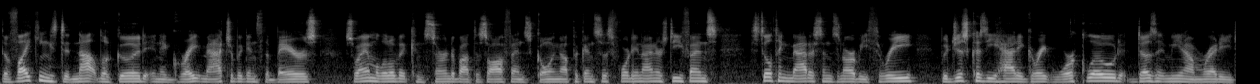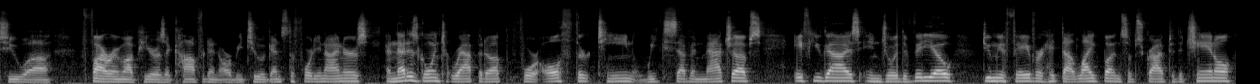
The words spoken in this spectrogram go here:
The Vikings did not look good in a great matchup against the Bears, so I am a little bit concerned about this offense going up against this 49ers defense. Still think Mattison's an RB3, but just because he had a great workload doesn't mean I'm ready to uh, fire him up here as a confident RB2 against the 49ers. And that is going to wrap it up for all 13 Week 7 matchups. If you guys enjoyed the video, do me a favor, hit that like button, subscribe to the channel.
